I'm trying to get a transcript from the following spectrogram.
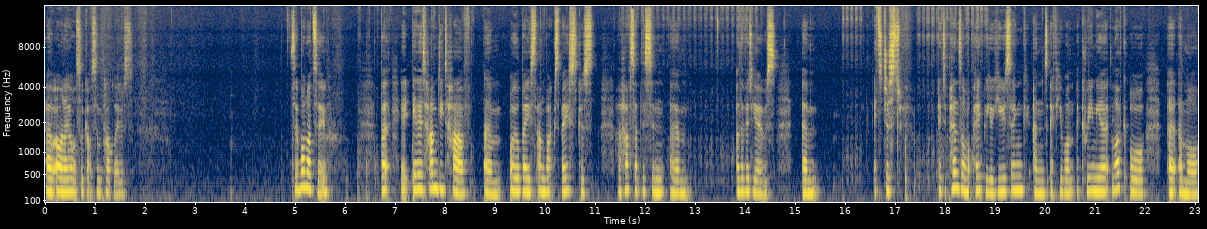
Oh, oh and I also got some Pablos. So one or two. But it, it is handy to have um, oil-based and wax-based because I have said this in um, other videos. Um, it's just, it depends on what paper you're using and if you want a creamier look or a, a more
